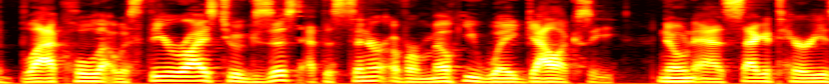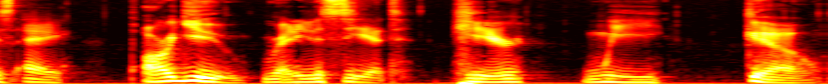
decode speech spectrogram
the black hole that was theorized to exist at the center of our Milky Way galaxy, known as Sagittarius A. Are you ready to see it? Here we go.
